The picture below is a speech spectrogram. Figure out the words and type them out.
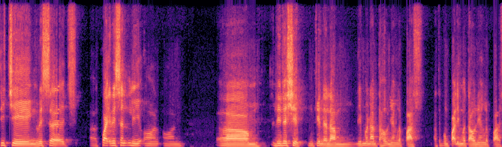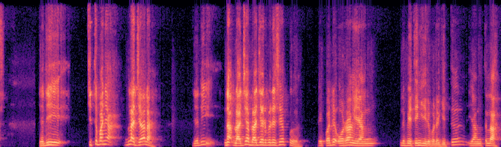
teaching, research, uh, quite recently on on um, leadership mungkin dalam 5-6 tahun yang lepas ataupun 4-5 tahun yang lepas. Jadi kita banyak belajar lah. Jadi nak belajar, belajar daripada siapa? Daripada orang yang lebih tinggi daripada kita yang telah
